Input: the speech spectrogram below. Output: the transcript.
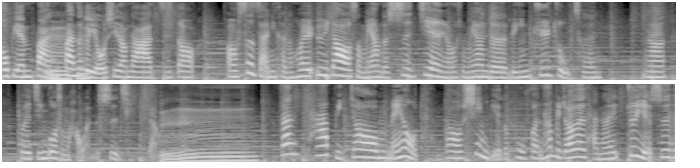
周边办、嗯、办这个游戏，让大家知道哦，社宅你可能会遇到什么样的事件，有什么样的邻居组成，那会经过什么好玩的事情，这样。嗯，但他比较没有谈到性别的部分，他比较在谈的就也是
